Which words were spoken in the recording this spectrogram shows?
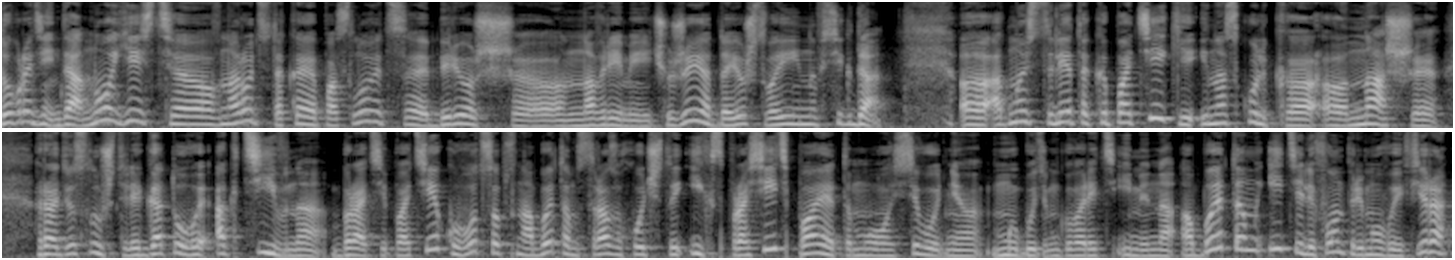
Добрый день, да. Но есть э, в народе такая пословица «берешь э, на время и чужие, отдаешь свои и навсегда». Э, относится ли это к ипотеке и насколько наши радиослушатели готовы активно брать ипотеку? Вот, собственно, об этом сразу хочется их спросить, поэтому сегодня мы будем говорить именно об этом. И телефон прямого эфира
